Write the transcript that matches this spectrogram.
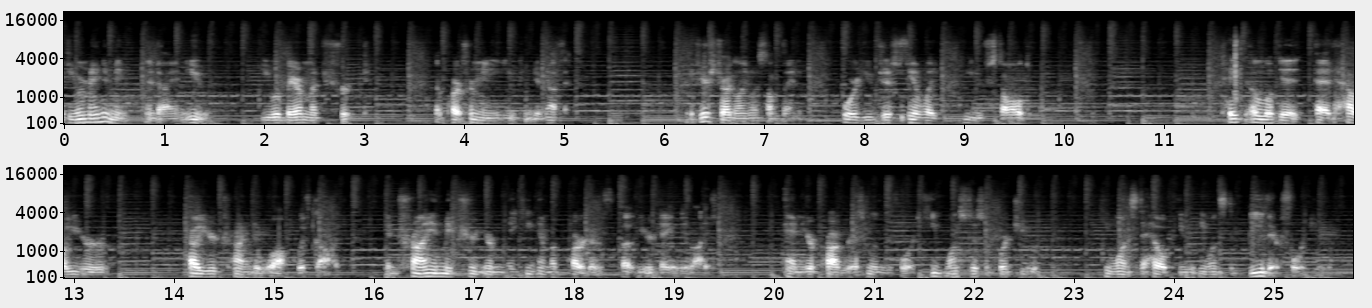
If you remain in me, and I in you, you will bear much fruit. Apart from me, you can do nothing. if you're struggling with something or you just feel like you've stalled, take a look at, at how you're how you're trying to walk with God and try and make sure you're making him a part of, of your daily life and your progress moving forward. He wants to support you, he wants to help you, he wants to be there for you.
